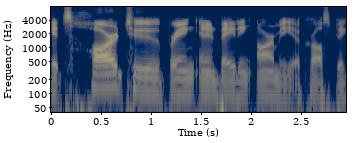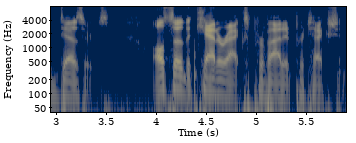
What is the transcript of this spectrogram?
It's hard to bring an invading army across big deserts. Also, the cataracts provided protection.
